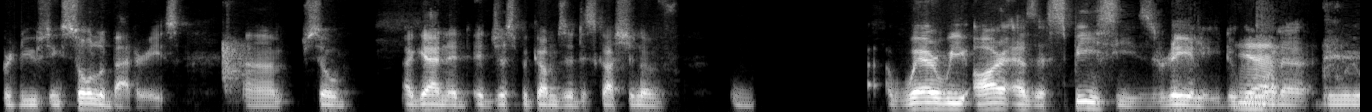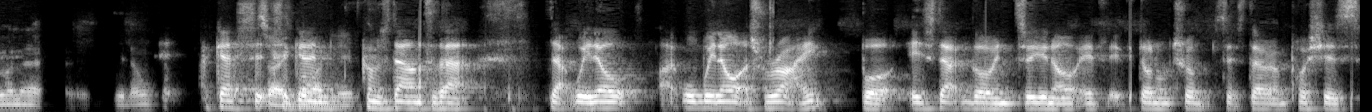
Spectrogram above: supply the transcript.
producing solar batteries um, so again it, it just becomes a discussion of where we are as a species really. Do we yeah. want to do we want to you know? I guess it's Sorry, again on, comes down to that that we know well we know it's right but is that going to you know if, if donald trump sits there and pushes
